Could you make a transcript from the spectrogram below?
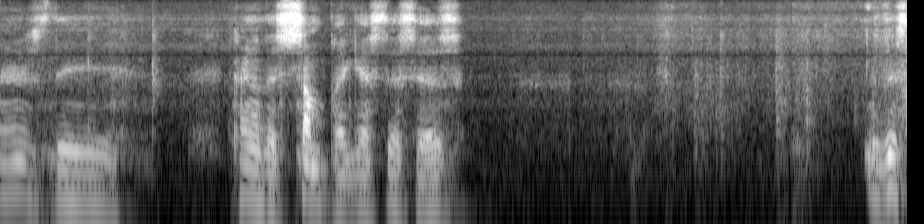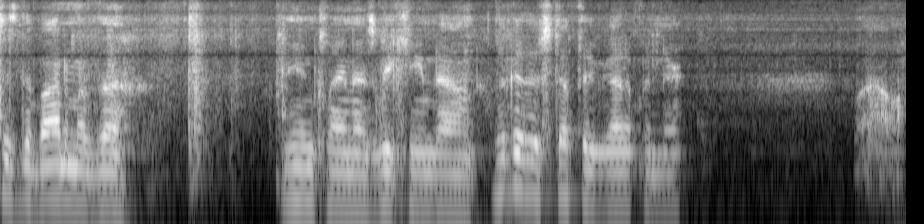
Here's the kind of the sump, I guess this is. This is the bottom of the the incline as we came down. Look at the stuff they've got up in there. Wow.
